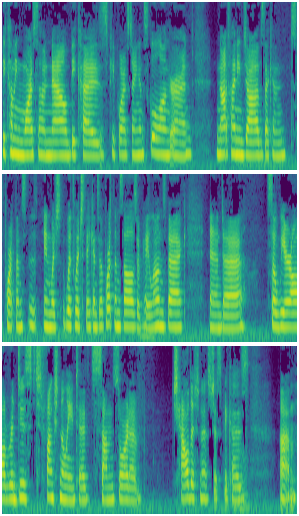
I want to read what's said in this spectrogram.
becoming more so now because people are staying in school longer and not finding jobs that can support them in which with which they can support themselves or pay loans back. And uh, so we are all reduced functionally to some sort of childishness just because um,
